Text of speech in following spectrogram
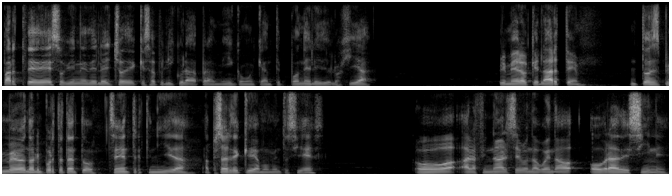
parte de eso viene del hecho de que esa película para mí como que antepone la ideología primero que el arte. Entonces, primero no le importa tanto ser entretenida, a pesar de que a momentos sí es. O a, la final ser una buena obra de cine.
